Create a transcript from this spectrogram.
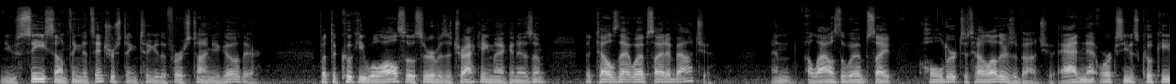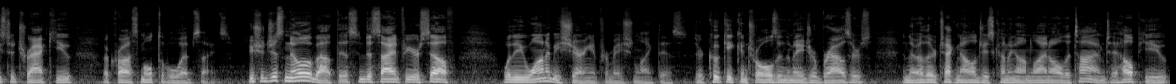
You see something that's interesting to you the first time you go there. But the cookie will also serve as a tracking mechanism that tells that website about you and allows the website holder to tell others about you. Ad networks use cookies to track you across multiple websites. You should just know about this and decide for yourself whether you want to be sharing information like this. There are cookie controls in the major browsers, and there are other technologies coming online all the time to help you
